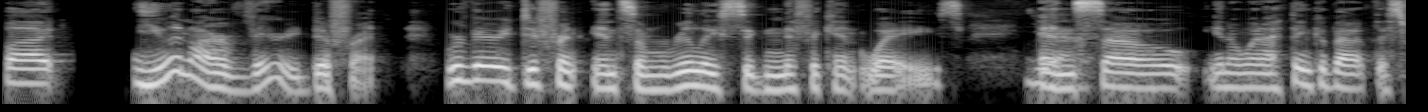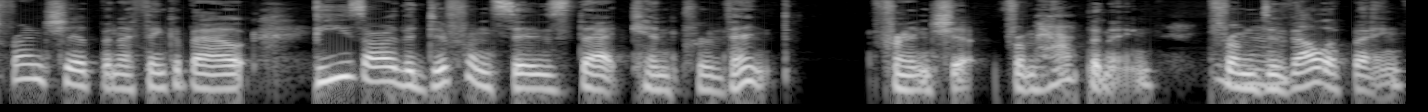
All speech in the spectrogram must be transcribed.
But you and I are very different. We're very different in some really significant ways. Yeah. And so, you know, when I think about this friendship and I think about these are the differences that can prevent friendship from happening, from mm-hmm. developing.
